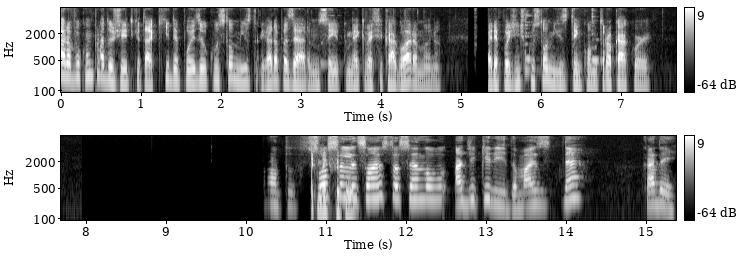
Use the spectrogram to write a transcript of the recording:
Cara, eu vou comprar do jeito que tá aqui, depois eu customizo, tá ligado, rapaziada? Não sei como é que vai ficar agora, mano. Aí depois a gente customiza, tem como trocar a cor. Pronto. Como é Sua que ficou? seleção está sendo adquirida, mas, né? Cadê?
